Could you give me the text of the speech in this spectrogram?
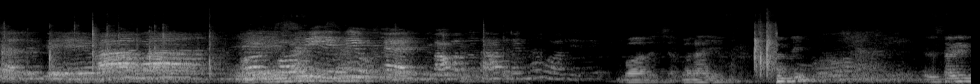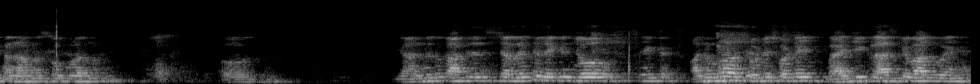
चलते बाबा और बहुत ही इजी होता है। बाबा को साथ रखना बहुत इजी बहुत अच्छा बधाई शरीर का नाम वर्मा है और ज्ञान में तो काफ़ी दिन से चल रहे थे, लेकिन जो एक अनुभव छोटे छोटे भाई जी क्लास के बाद हुए हैं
